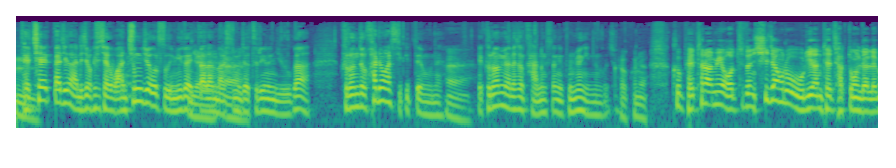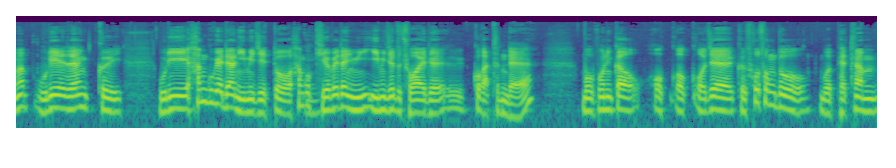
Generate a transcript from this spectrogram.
음. 대체까지는 아니지만 그래서 제가 완충 지역으로서 의미가 있다는 예. 말씀을 제가 드리는 이유가 그런 점 활용할 수 있기 때문에 예. 그런 면에서 가능성이 분명히 있는 거죠. 그렇군요. 그 베트남이 어쨌든 시장으로 우리한테 작동을 되려면 우리에 대한 그 우리 한국에 대한 이미지 또 한국 음. 기업에 대한 이미지도 좋아야 될 것 같은데 뭐 보니까 어, 어, 제그 소송도 뭐 베트남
